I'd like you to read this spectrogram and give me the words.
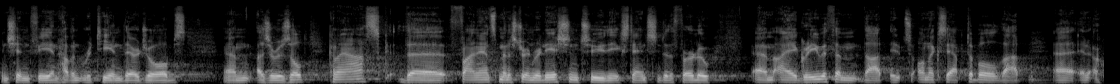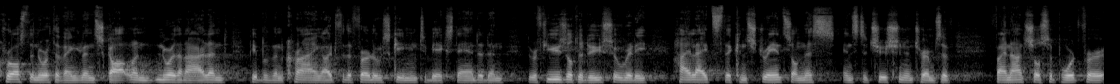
in Sinn Féin haven't retained their jobs um, as a result. Can I ask the Finance Minister in relation to the extension to the furlough Um, I agree with him that it's unacceptable that uh, in, across the north of England, Scotland, Northern Ireland, people have been crying out for the furlough scheme to be extended, and the refusal to do so really highlights the constraints on this institution in terms of financial support for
